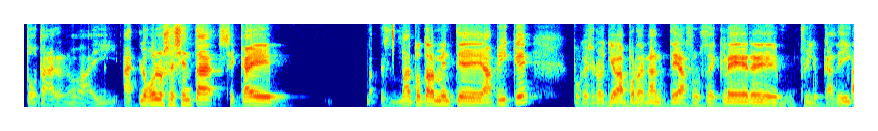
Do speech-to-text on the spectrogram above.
total, ¿no? Ahí, ah, luego en los 60 se cae, va totalmente a pique porque se lo lleva por delante Arthur C. Clarke, eh, Philip K. Dick.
